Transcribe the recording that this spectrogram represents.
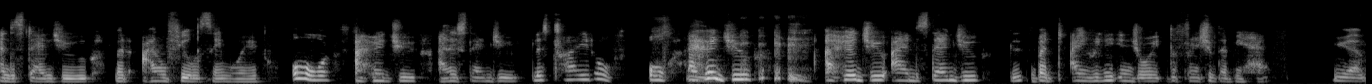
understand you, but I don't feel the same way. Or I heard you, I understand you, let's try it off. Or I mm. heard you, I heard you, I understand you, but I really enjoy the friendship that we have. Yeah.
